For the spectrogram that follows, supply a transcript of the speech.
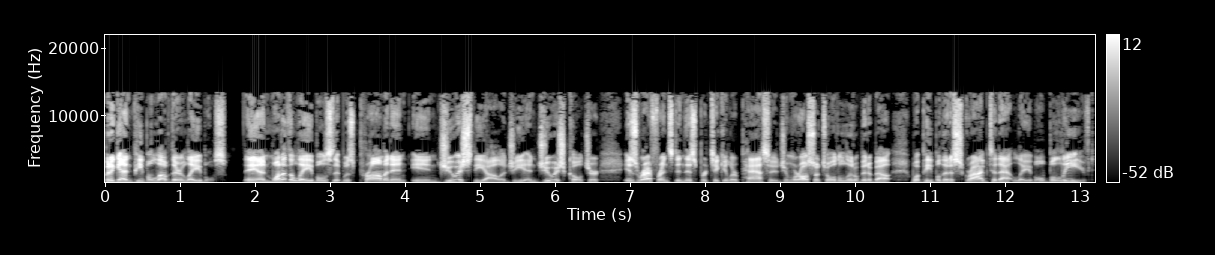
But again, people love their labels. And one of the labels that was prominent in Jewish theology and Jewish culture is referenced in this particular passage. And we're also told a little bit about what people that ascribe to that label believed.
